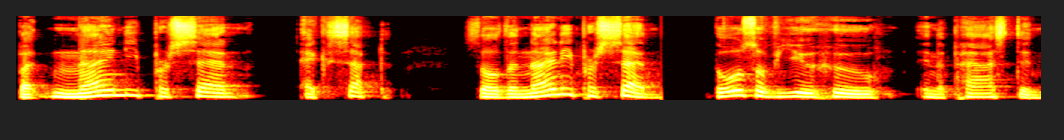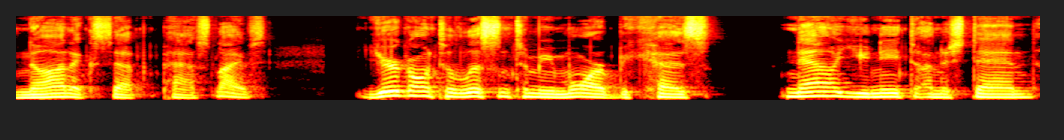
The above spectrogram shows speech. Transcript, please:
But 90% accepted. So the 90%, those of you who in the past did not accept past lives, you're going to listen to me more because now you need to understand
